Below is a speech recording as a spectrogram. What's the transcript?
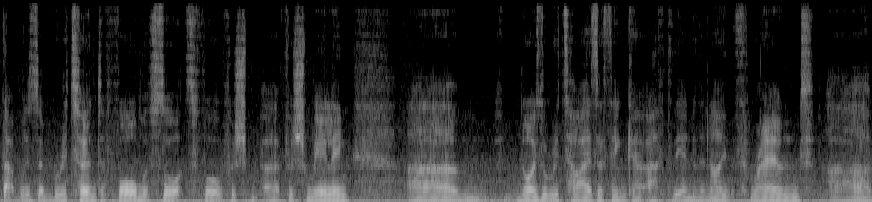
that was a return to form of sorts for for, uh, for Schmeling. Um, Neusel retires, I think, after the end of the ninth round, um,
